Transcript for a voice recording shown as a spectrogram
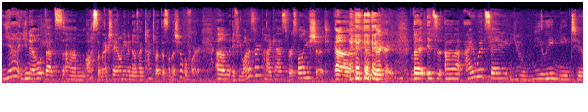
Yeah, you know, that's um, awesome. Actually, I don't even know if I've talked about this on the show before. Um, if you want to start a podcast, first of all, you should because uh, they're great. But it's, uh, I would say you really need to.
